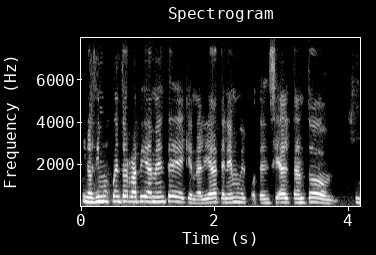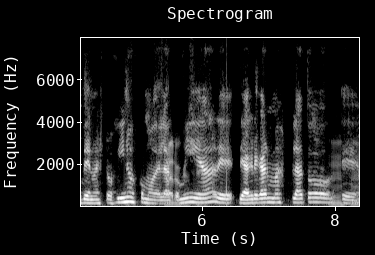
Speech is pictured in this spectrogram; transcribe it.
y nos dimos cuenta rápidamente de que en realidad tenemos el potencial tanto de nuestros vinos como de la comida, de, agregar más platos eh,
